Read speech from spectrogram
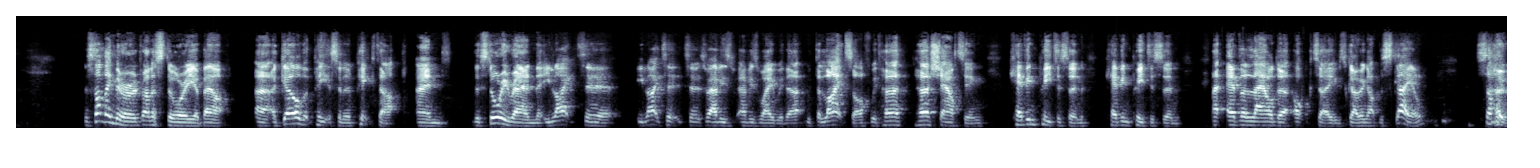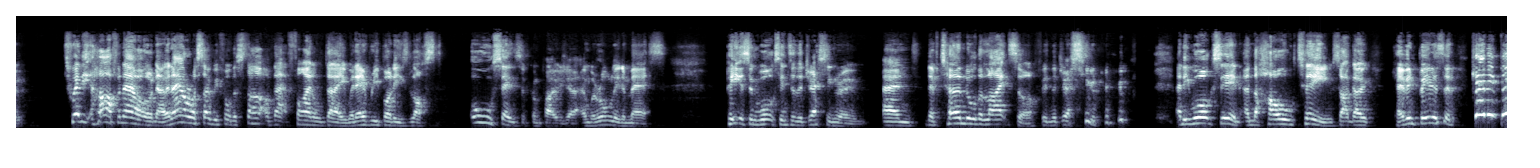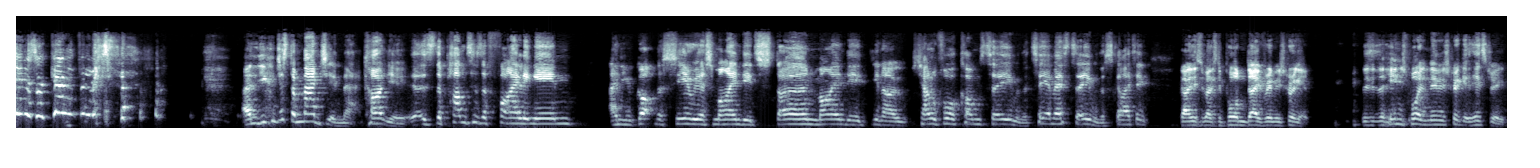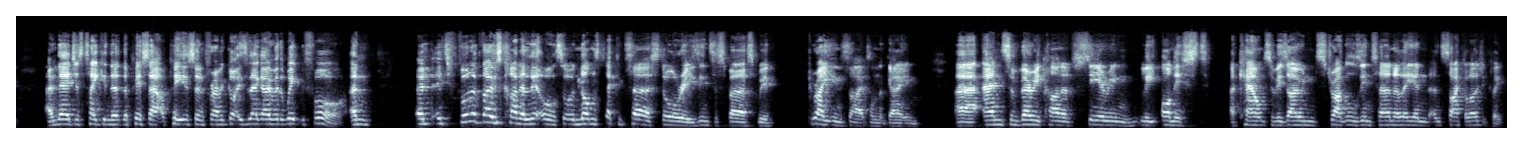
the Sunday Mirror had run a story about uh, a girl that Pietersen had picked up, and the story ran that he liked to he liked to, to, to have his have his way with her, with the lights off, with her her shouting, Kevin Pietersen, Kevin Pietersen, at ever louder octaves going up the scale. So 20, half an hour or no, an hour or so before the start of that final day when everybody's lost all sense of composure and we're all in a mess, Pietersen walks into the dressing room and they've turned all the lights off in the dressing room. And he walks in and the whole team start going, Kevin Pietersen, Kevin Pietersen, Kevin Pietersen. and you can just imagine that, can't you? As the punters are filing in, and you've got the serious-minded, stern-minded, you know, Channel 4 comms team and the TMS team and the Sky team going, this is the most important day for English cricket. This is a hinge point in English cricket history. And they're just taking the, the piss out of Pietersen for having got his leg over the week before. And and it's full of those kind of little sort of non sequitur stories interspersed with great insights on the game uh, and some very kind of searingly honest accounts of his own struggles internally and, and psychologically.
